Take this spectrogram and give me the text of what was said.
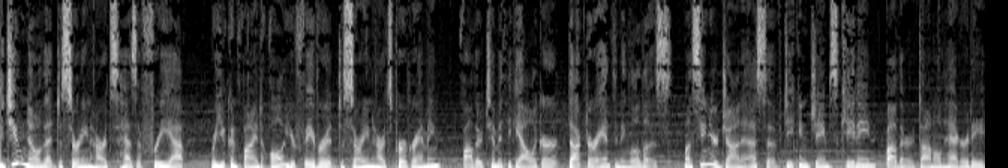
did you know that Discerning Hearts has a free app where you can find all your favorite Discerning Hearts programming. Father Timothy Gallagher, Dr. Anthony Lilles, Monsignor John Esseff, Deacon James Keating, Father Donald Haggerty,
